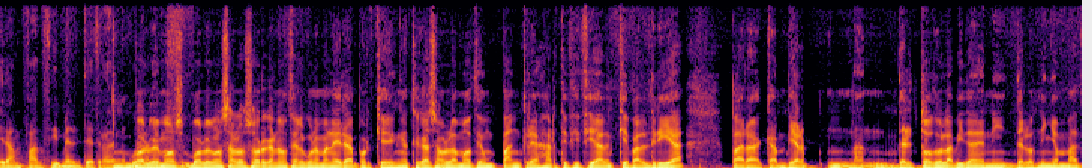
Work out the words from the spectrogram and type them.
eran fácilmente tratadas. Volvemos, volvemos a los órganos de alguna manera, porque en este caso hablamos de un páncreas artificial que valdría para cambiar mm, del todo la vida de, los niños más,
